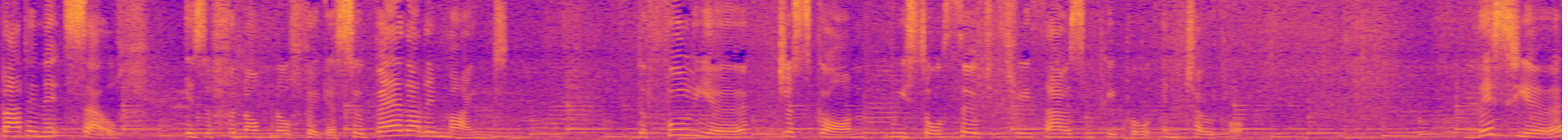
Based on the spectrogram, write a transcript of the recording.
that in itself is a phenomenal figure, so bear that in mind. The full year just gone, we saw 33,000 people in total. This year,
